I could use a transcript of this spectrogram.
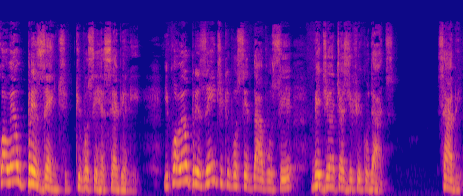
qual é o presente que você recebe ali? E qual é o presente que você dá a você mediante as dificuldades? Sabe?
